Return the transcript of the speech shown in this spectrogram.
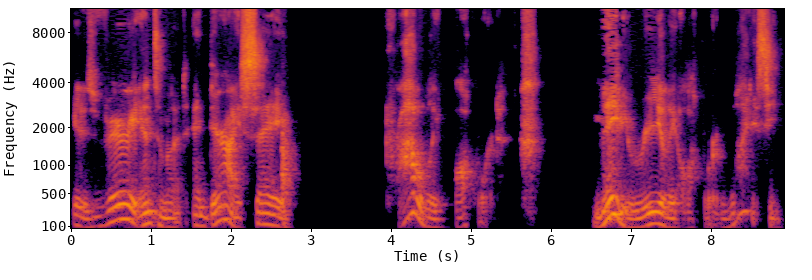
it is very intimate, and dare I say, probably awkward. Maybe really awkward. What is he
